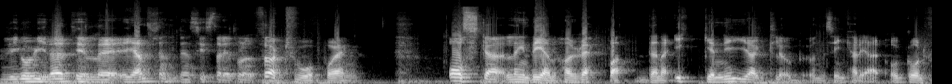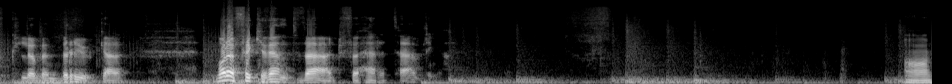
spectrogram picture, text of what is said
vi går vidare till eh, egentligen den sista ledtråden för två poäng. Oskar Längdén har reppat denna icke-nya klubb under sin karriär och golfklubben brukar vara en frekvent värd för herrtävlingar. Ja.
